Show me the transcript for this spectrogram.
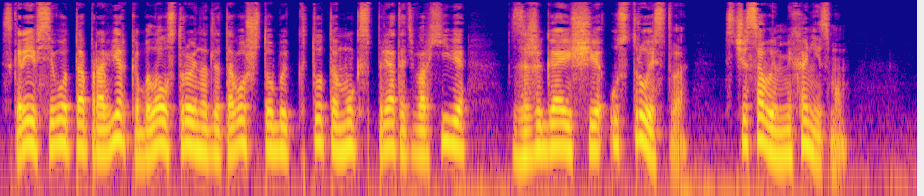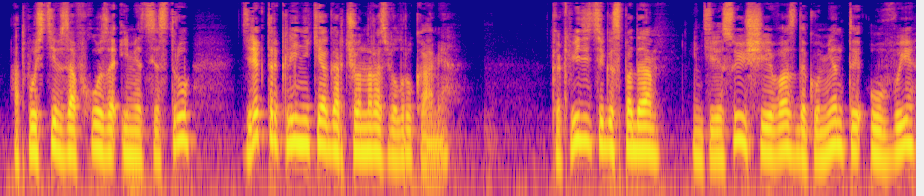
Скорее всего, та проверка была устроена для того, чтобы кто-то мог спрятать в архиве зажигающее устройство с часовым механизмом. Отпустив завхоза и медсестру, директор клиники огорченно развел руками. «Как видите, господа, интересующие вас документы, увы,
